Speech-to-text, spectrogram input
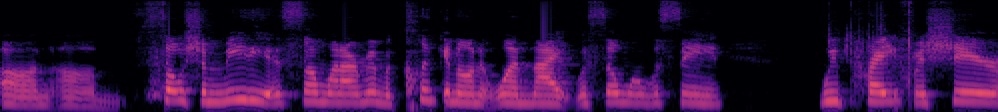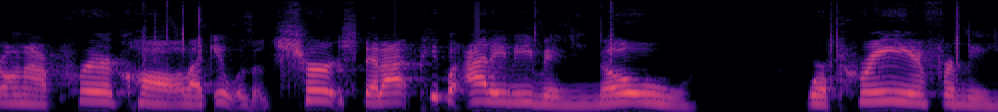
on um, social media, someone I remember clicking on it one night where someone was saying, "We prayed for Sherry on our prayer call, like it was a church that I people I didn't even know were praying for me.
